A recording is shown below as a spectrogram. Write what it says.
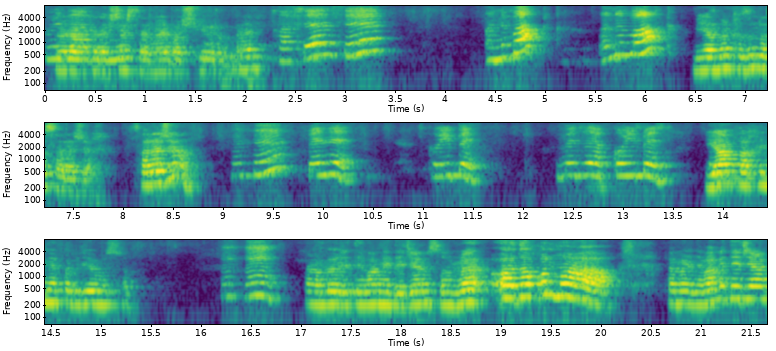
Böyle arkadaşlar sarmaya başlıyorum ben. Pastasin. Anne bak. Anne bak. Bir yandan kızım da saracak. Saracağım. Hı hı. Beni. Koy ben. Beni koy ben. Yap bakayım yapabiliyor musun? Ben böyle devam edeceğim sonra. Aa dokunma. Ben böyle devam edeceğim.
